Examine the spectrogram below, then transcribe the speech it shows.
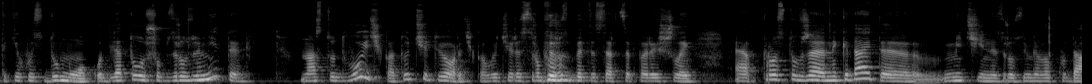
таких ось думок. От для того, щоб зрозуміти, у нас тут двоєчка, тут четверочка. Ви через розбите серце перейшли. Е, Просто вже не кидайте мічі, не зрозуміло куди,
